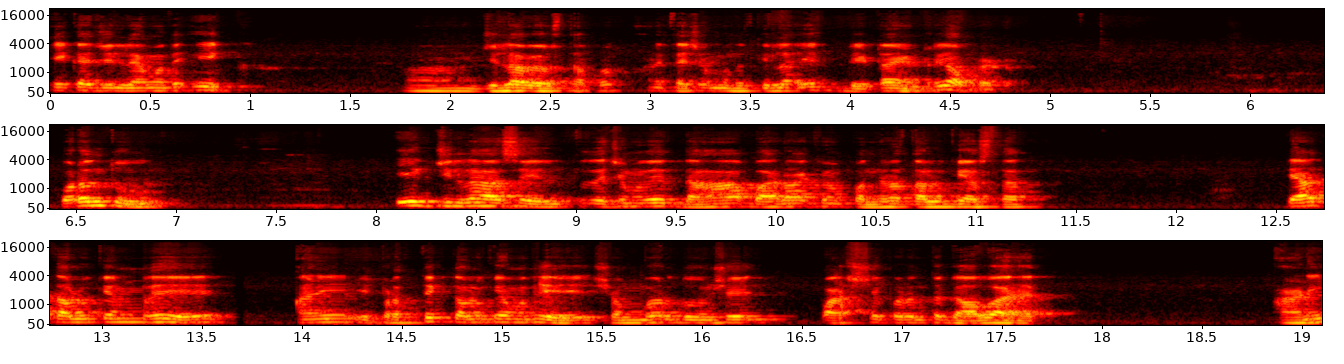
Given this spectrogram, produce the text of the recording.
एका जिल्ह्यामध्ये एक जिल्हा व्यवस्थापक आणि त्याच्या मदतीला एक डेटा एंट्री ऑपरेटर परंतु एक जिल्हा असेल तर त्याच्यामध्ये दहा बारा किंवा पंधरा तालुके असतात. त्या तालुक्यांमध्ये आणि प्रत्येक तालुक्यामध्ये शंभर दोनशे पाचशे पर्यंत गावं आहेत. आणि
